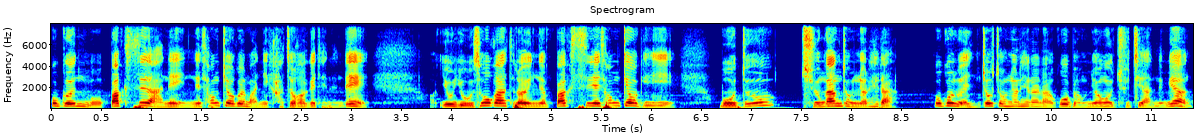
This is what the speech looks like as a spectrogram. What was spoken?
혹은 뭐 박스 안에 있는 성격을 많이 가져가게 되는데 이 요소가 들어있는 박스의 성격이 모두 중앙 정렬해라 혹은 왼쪽 정렬해라라고 명령을 주지 않으면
